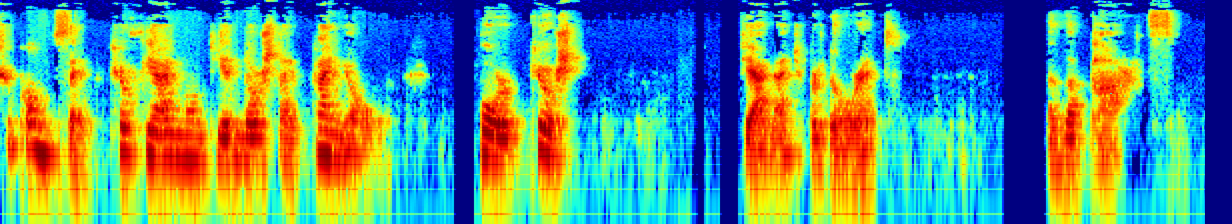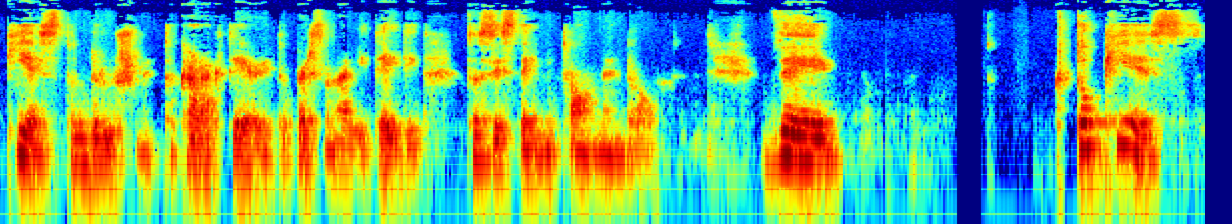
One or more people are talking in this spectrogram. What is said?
ky koncept, kjo fjalë mund të jetë ndoshta e panjohur, por kjo është fjala që përdoret, the parts, pjesë të ndryshme të karakterit, të personalitetit, të sistemit tonë mendor. Dhe këto pjesë,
